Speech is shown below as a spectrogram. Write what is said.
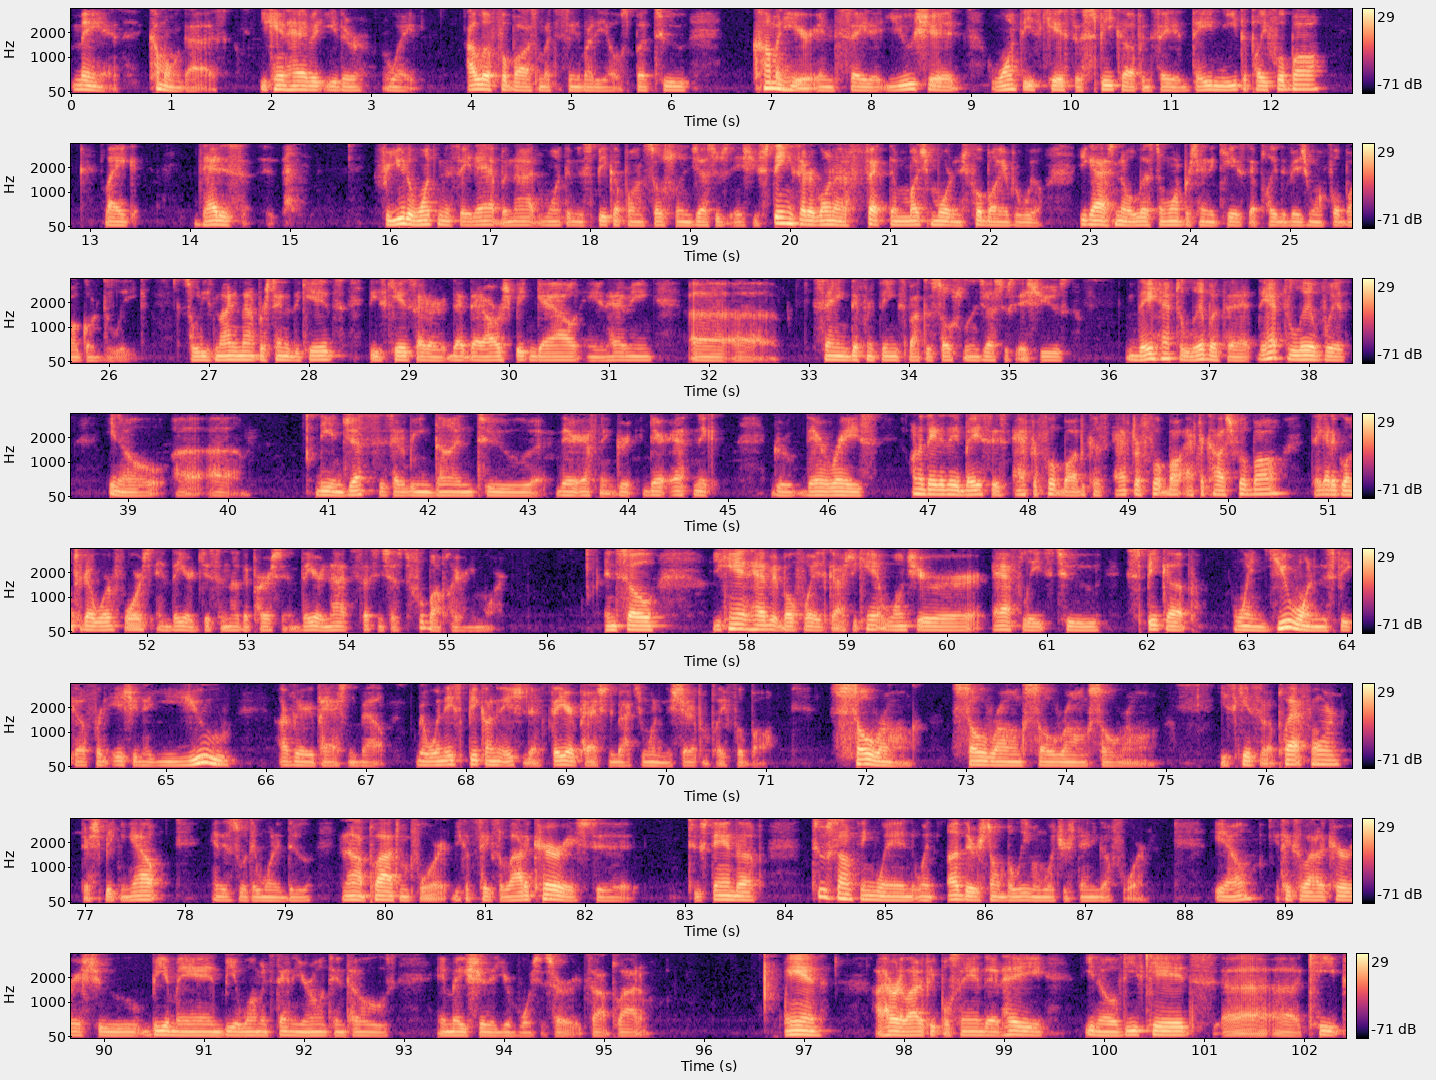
Man, come on, guys. You can't have it either way. I love football as much as anybody else, but to come in here and say that you should want these kids to speak up and say that they need to play football, like that is for you to want them to say that, but not want them to speak up on social injustice issues, things that are going to affect them much more than football ever will. You guys know less than one percent of kids that play Division One football go to the league. So these ninety nine percent of the kids, these kids that are that that are speaking out and having uh, uh, saying different things about the social injustice issues, they have to live with that. They have to live with you know, uh, uh, the injustices that are being done to their ethnic group, their ethnic group, their race on a day-to-day basis after football because after football after college football they got to go into their workforce and they are just another person. They are not such and such a football player anymore. And so you can't have it both ways guys. You can't want your athletes to speak up when you want them to speak up for the issue that you are very passionate about but when they speak on the issue that they are passionate about you want them to shut up and play football so wrong so wrong so wrong so wrong these kids have a platform, they're speaking out, and this is what they want to do. And I applaud them for it because it takes a lot of courage to to stand up to something when when others don't believe in what you're standing up for. You know, it takes a lot of courage to be a man, be a woman, stand on your own ten toes, and make sure that your voice is heard. So I applaud them. And I heard a lot of people saying that, hey, you know, if these kids uh, uh, keep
